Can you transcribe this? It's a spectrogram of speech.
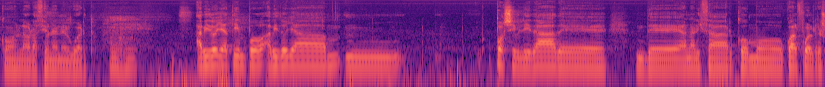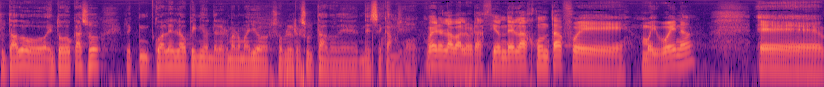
con, la oración en el huerto. Ha habido ya tiempo, ha habido ya mm, posibilidad de, de analizar cómo, cuál fue el resultado o, en todo caso, cuál es la opinión del hermano mayor sobre el resultado de, ese cambio. Bueno, la valoración de la Junta fue muy buena. Eh,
